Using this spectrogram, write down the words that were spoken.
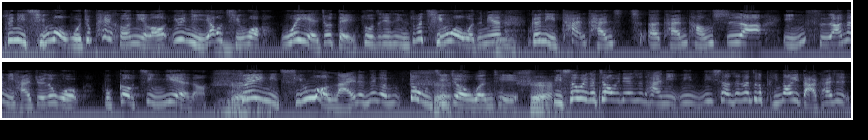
所以你请我，我就配合你了，因为你要请我，我也就得做这件事情。你这么请我，我这边跟你谈谈呃谈唐诗啊、吟词啊，那你还觉得我不够敬业呢？所以你请我来的那个动机就有问题。是你身为一个教育电视台，你你你想想看，这个频道一打开是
